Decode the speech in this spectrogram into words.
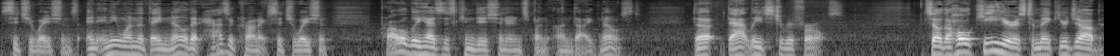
situations. And anyone that they know that has a chronic situation probably has this condition and it's been undiagnosed. The, that leads to referrals. So the whole key here is to make your job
